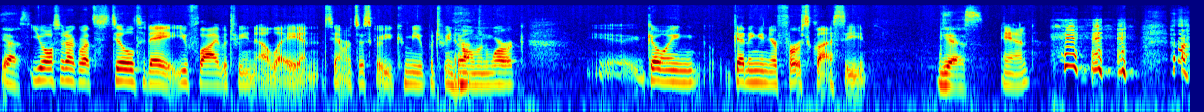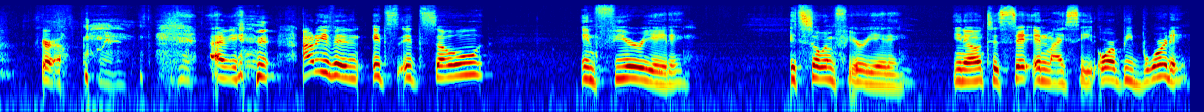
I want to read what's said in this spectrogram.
yes. You also talk about still today, you fly between LA and San Francisco, you commute between yeah. home and work, going, getting in your first class seat. Yes. And? Girl. I mean, I don't even, it's, it's so infuriating. It's so infuriating you know, to sit in my seat or be boarding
